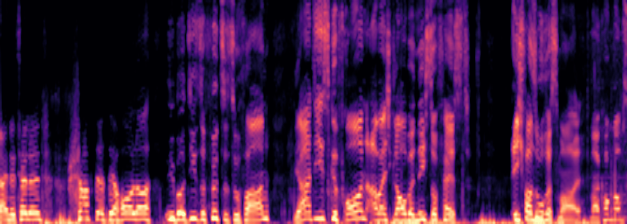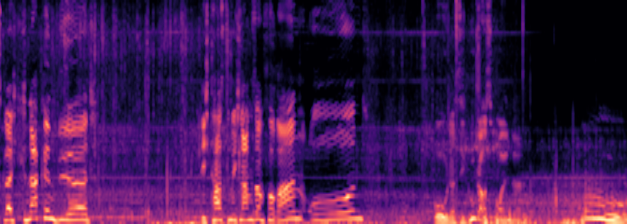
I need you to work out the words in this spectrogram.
Kleine Challenge. Schafft es der Hauler, über diese Pfütze zu fahren? Ja, die ist gefroren, aber ich glaube nicht so fest. Ich versuche es mal. Mal gucken, ob es gleich knacken wird. Ich taste mich langsam voran und... Oh, das sieht gut aus, Freunde. Uh,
